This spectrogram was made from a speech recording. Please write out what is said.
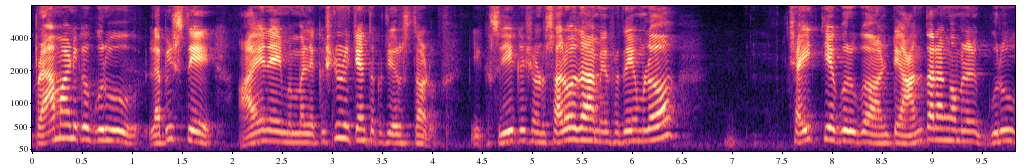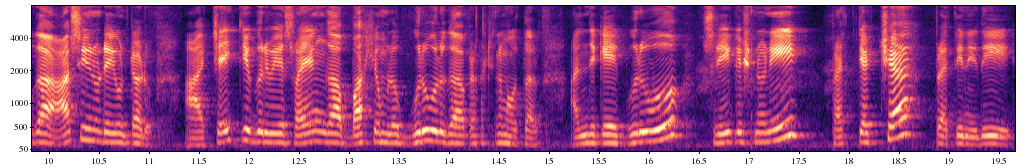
ప్రామాణిక గురువు లభిస్తే ఆయనే మిమ్మల్ని కృష్ణుని చెంతకు చేరుస్తాడు. ఇక శ్రీకృష్ణుడు సర్వదా మీ హృదయంలో చైత్య గురువుగా అంటే అంతరంగంలో గురువుగా ఆసీనుడై ఉంటాడు. ఆ చైత్య గురువే స్వయంగా బాహ్యంలో గురువులుగా ప్రకటనమవుతారు అందుకే గురువు శ్రీకృష్ణుని ప్రత్యక్ష ప్రతినిధి.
